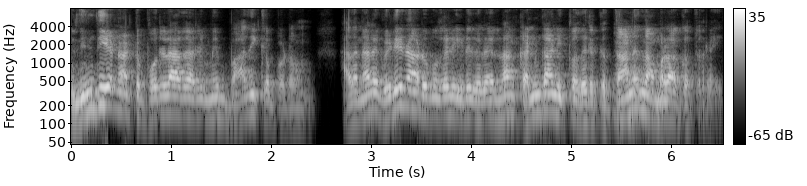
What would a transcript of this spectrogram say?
இந்திய நாட்டு பொருளாதாரமே பாதிக்கப்படும். அதனால வெளிநாடு முதலீடுகள் எல்லாம் கண்காணிப்பதற்குத்தான் இந்த அமலாக்கத்துறை.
